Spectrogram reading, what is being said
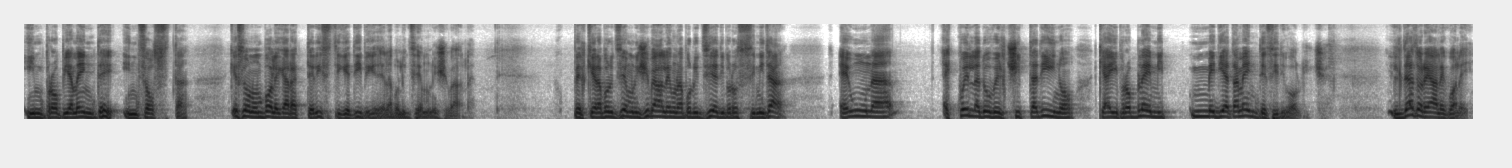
impropriamente in sosta, che sono un po' le caratteristiche tipiche della Polizia Municipale. Perché la Polizia Municipale è una polizia di prossimità, è, una, è quella dove il cittadino che ha i problemi immediatamente si rivolge. Il dato reale qual è?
